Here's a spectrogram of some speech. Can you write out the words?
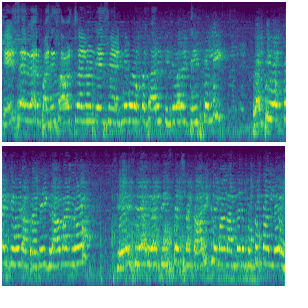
కేసీఆర్ గారు పది సంవత్సరాల నుండి చేసిన అన్ని కూడా ఒక్కసారి కింది వరకు తీసుకెళ్ళి ప్రతి ఒక్కరికి కూడా ప్రతి గ్రామంలో కేసీఆర్ గారు తీసుకొచ్చిన కార్యక్రమాలు అందరి కుటుంబాలు లేవు.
